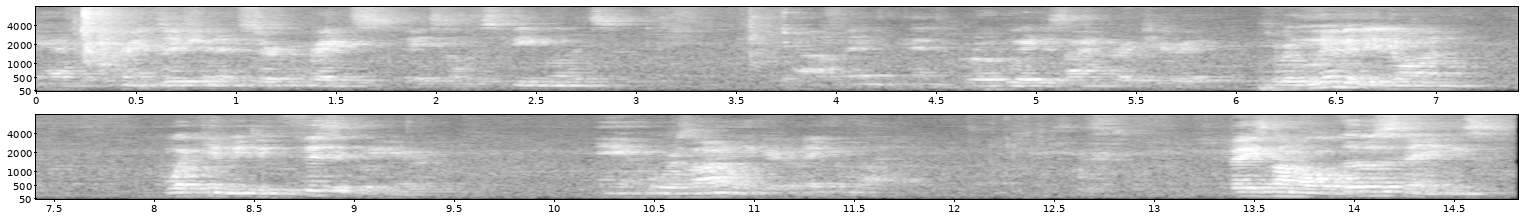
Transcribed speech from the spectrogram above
They have to transition at certain rates based on the speed limits um, and, and roadway design criteria. So we're limited on what can we do physically here and horizontally here to make them line up. Based on all of those things,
